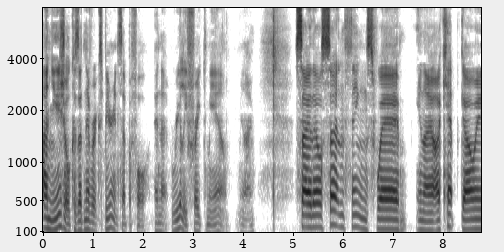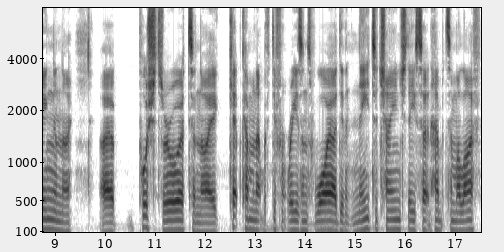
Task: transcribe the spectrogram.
unusual because I'd never experienced that before, and that really freaked me out. You know, so there were certain things where you know I kept going and I, I pushed through it, and I kept coming up with different reasons why I didn't need to change these certain habits in my life.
